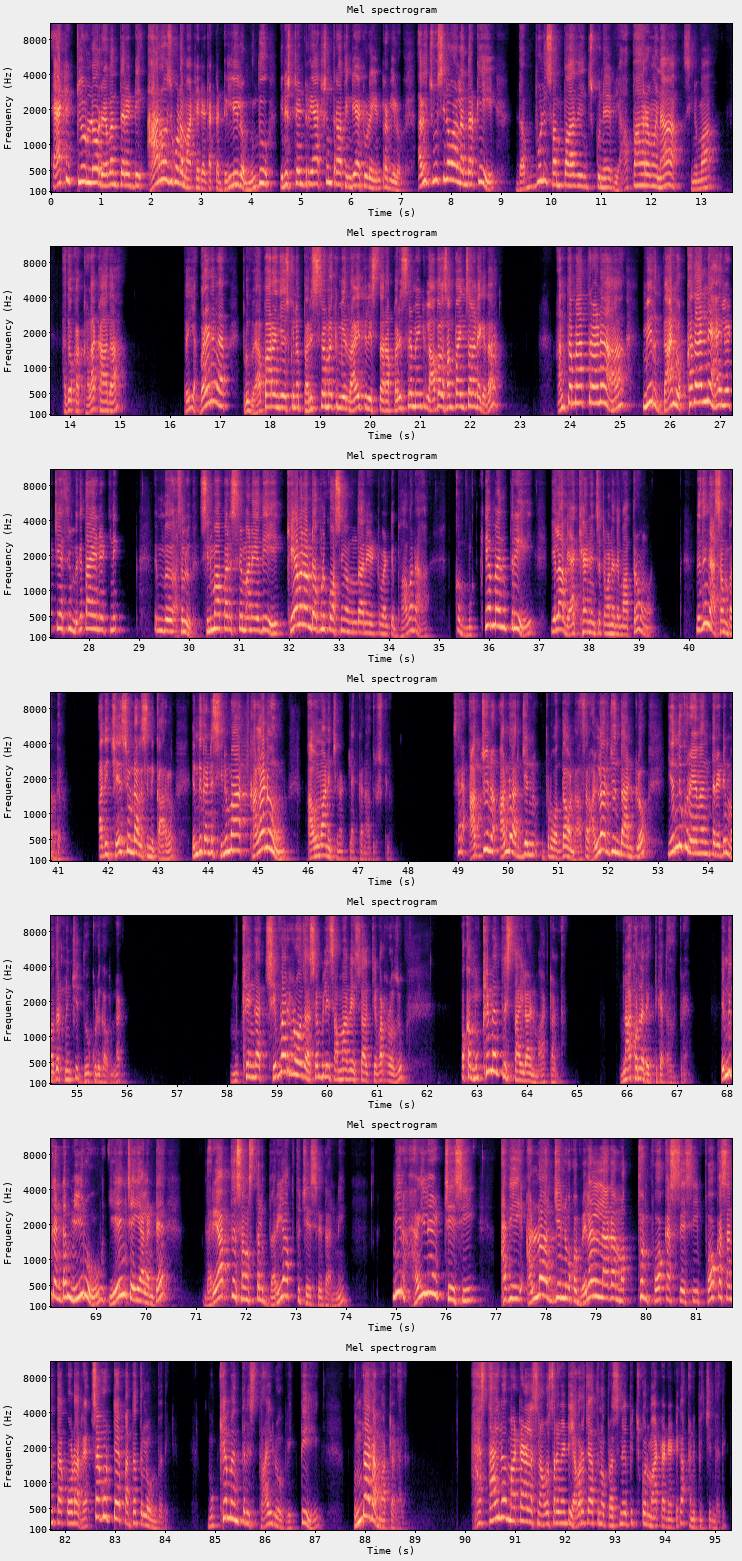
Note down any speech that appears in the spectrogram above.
యాటిట్యూడ్లో రేవంత్ రెడ్డి ఆ రోజు కూడా మాట్లాడేట అక్కడ ఢిల్లీలో ముందు ఇన్స్టెంట్ రియాక్షన్ తర్వాత ఇండియా టుడే ఇంటర్వ్యూలో అవి చూసిన వాళ్ళందరికీ డబ్బులు సంపాదించుకునే వ్యాపారమైనా సినిమా? అదొక కళ కాదా? ఎవరైనా ఇప్పుడు వ్యాపారం చేసుకునే పరిశ్రమకి మీరు రాయితీలు ఇస్తారా? పరిశ్రమ ఏంటి? లాభాలు సంపాదించాలనే కదా. అంత మాత్రాన మీరు దాన్ని ఒక్కదాన్నే హైలైట్ చేసి మిగతా అన్నిటిని అసలు సినిమా పరిశ్రమ అనేది కేవలం డబ్బుల కోసమే ఉందా అనేటువంటి భావన ఒక ముఖ్యమంత్రి ఇలా వ్యాఖ్యానించటం అనేది మాత్రం నిజంగా అసంబద్ధం. అది చేసి ఉండాల్సింది కారణం. ఎందుకంటే సినిమా కళను అవమానించినట్లు లెక్క నా దృష్టిలో. సరే అర్జున్ అల్లు అర్జున్ ఇప్పుడు వద్దామండి. అసలు అల్లు అర్జున్ దాంట్లో ఎందుకు రేవంత్ రెడ్డి మొదటి నుంచి దూకుడుగా ఉన్నాడు? ముఖ్యంగా చివరి రోజు అసెంబ్లీ సమావేశాలు చివరి రోజు ఒక ముఖ్యమంత్రి స్థాయిలో ఆయన మాట్లాడ్డా నాకున్న వ్యక్తిగత అభిప్రాయం. ఎందుకంటే మీరు ఏం చేయాలంటే దర్యాప్తు సంస్థలు దర్యాప్తు చేసేదాన్ని మీరు హైలైట్ చేసి అది అల్లు అర్జున్ ఒక విలన్లాగా మొత్తం ఫోకస్ చేసి ఫోకస్ అంతా కూడా రెచ్చగొట్టే పద్ధతిలో ఉంది ముఖ్యమంత్రి స్థాయిలో వ్యక్తి హుందాగా మాట్లాడాలి? ఆ స్థాయిలో మాట్లాడాల్సిన అవసరం ఏంటి? ఎవరి చేతనో ప్రశ్న వేయించుకొని మాట్లాడినట్టుగా అనిపించింది అది.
